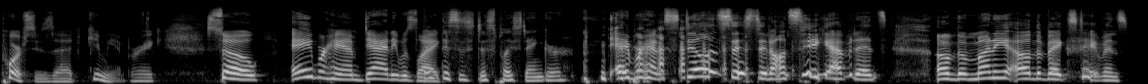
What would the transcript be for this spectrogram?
Poor Suzette. Give me a break. So, Abraham, daddy was I think like, this is displaced anger. Abraham still insisted on seeing evidence of the money of the bank statements.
